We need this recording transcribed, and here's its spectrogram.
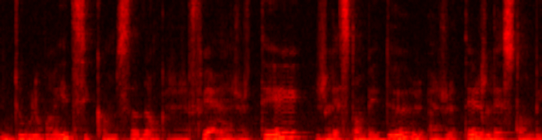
double bride, c'est comme ça. Donc, je fais un jeté, je laisse tomber deux, un jeté, je laisse tomber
